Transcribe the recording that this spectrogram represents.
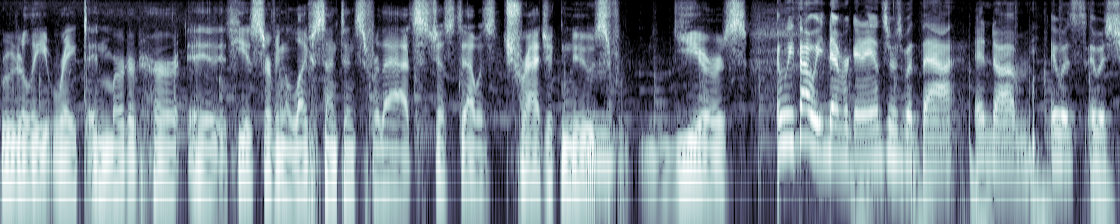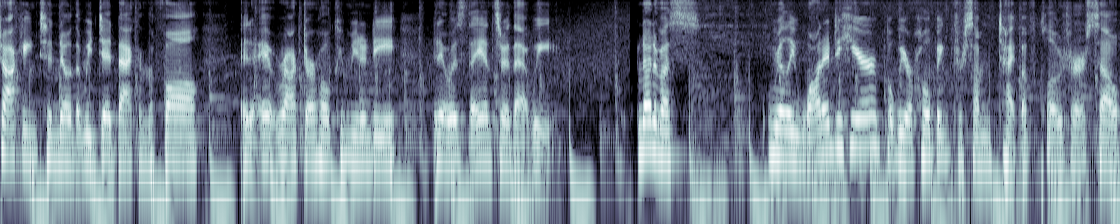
brutally raped and murdered her. Uh, He is serving a life sentence for that. It's just that was tragic news Mm. for years. And we thought we'd never get answers with that, and um, it was it was shocking to know that we did back in the fall, and it rocked our whole community. And it was the answer that we none of us really wanted to hear, but we were hoping for some type of closure. So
